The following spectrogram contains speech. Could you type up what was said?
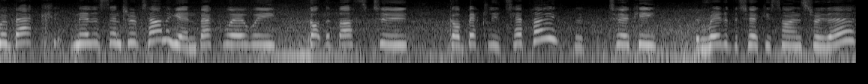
we're back near the centre of town again, back where we got the bus to Göbekli Tepe, the Turkey, the red of the Turkey signs through there.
